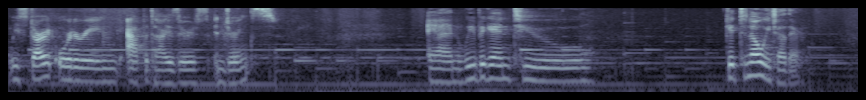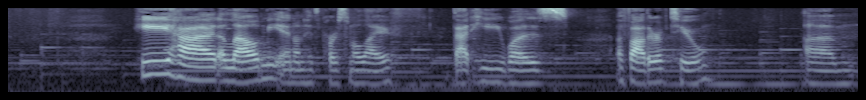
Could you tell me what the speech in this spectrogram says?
We start ordering appetizers and drinks, and we begin to get to know each other. He had allowed me in on his personal life that he was a father of two, um,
